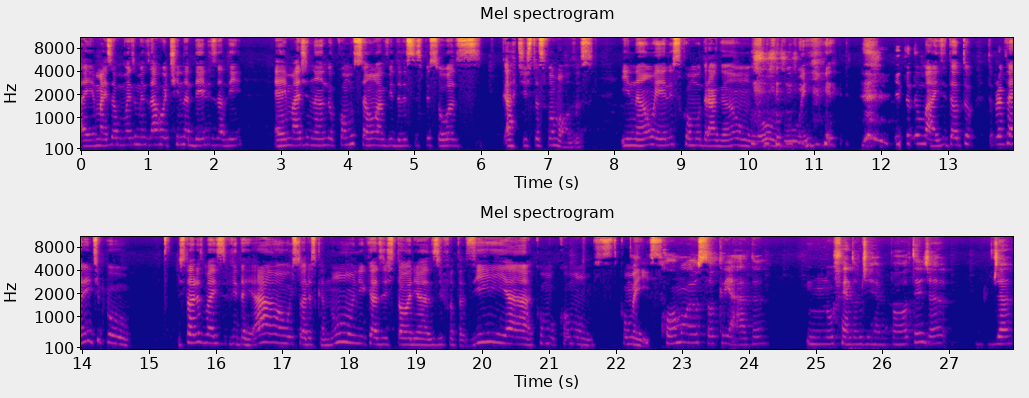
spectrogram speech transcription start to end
Aí é mais, mais ou menos a rotina deles ali, é imaginando como são a vida dessas pessoas, artistas famosas. E não eles como dragão, lobo e, e tudo mais. Então, tu, tu prefere, tipo, histórias mais vida real, histórias canônicas, histórias de fantasia? Como, como, como é isso? Como eu sou criada no fandom de Harry Potter, já, já,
